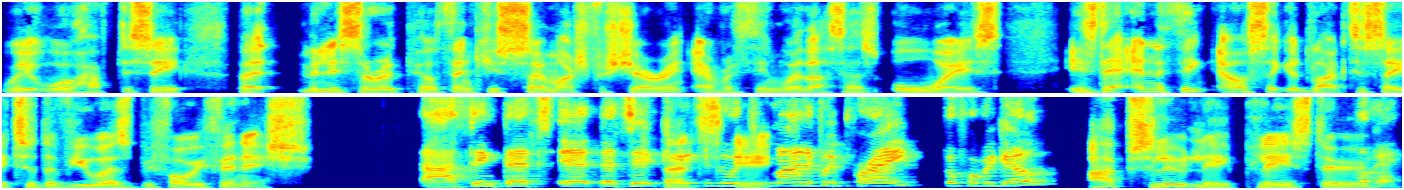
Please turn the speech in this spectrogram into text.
We will have to see. But Melissa Redpill, thank you so much for sharing everything with us as always. Is there anything else that you'd like to say to the viewers before we finish? I think that's it. That's it. That's you, would you mind if we pray before we go? Absolutely. Please do. Okay.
